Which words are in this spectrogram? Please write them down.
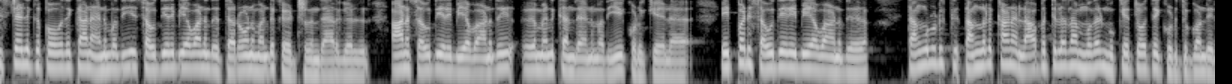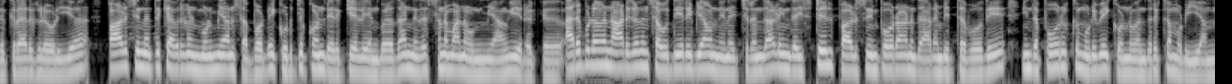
இஸ்ரேலுக்கு போவதற்கான அனுமதியை சவுதி அரேபியாவானது தரணும் என்று கேட்டிருந்தார்கள். ஆனால் சவுதி அரேபியாவானது ஏமனுக்கு அந்த அனுமதியை கொடுக்கல. இப்படி சவுதி அரேபியாவானது தங்களுக்கு தங்களுக்கான லாபத்தில் தான் முதல் முக்கியத்துவத்தை கொடுத்து கொண்டு இருக்கிறார்கள் ஒழிய பாலஸ்தீனத்துக்கு அவர்கள் முழுமையான சப்போர்ட்டை கொடுத்து கொண்டு இருக்கிறது என்பதுதான் நிதர்சனமான உண்மையாக இருக்கு. அரபுலக நாடுகளும் சவுதி அரேபியாவும் நினைச்சிருந்தால் இந்த இஸ்ரேல் பாலஸ்தீன் போரானது ஆரம்பித்த போது இந்த போருக்கு முடிவை கொண்டு வந்திருக்க முடியும்.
